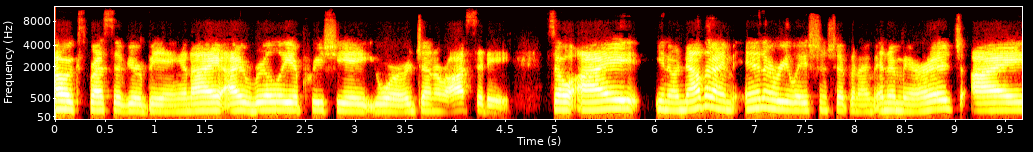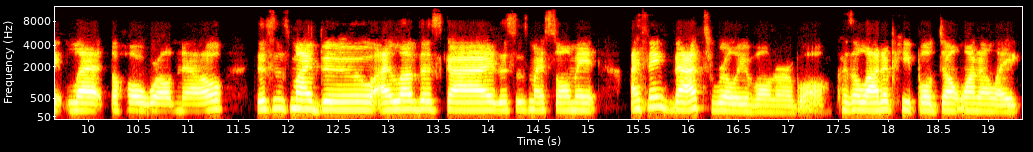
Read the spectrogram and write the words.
how expressive you're being. And I, I really appreciate your generosity. So I, you know, now that I'm in a relationship and I'm in a marriage, I let the whole world know this is my boo. I love this guy. This is my soulmate. I think that's really vulnerable because a lot of people don't want to like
